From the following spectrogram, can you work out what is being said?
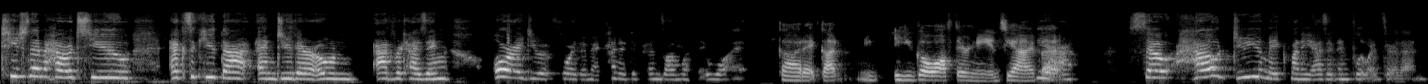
teach them how to execute that and do their own advertising, or I do it for them. It kind of depends on what they want. Got it. Got you, you go off their needs. Yeah, I bet. Yeah. So, how do you make money as an influencer then?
